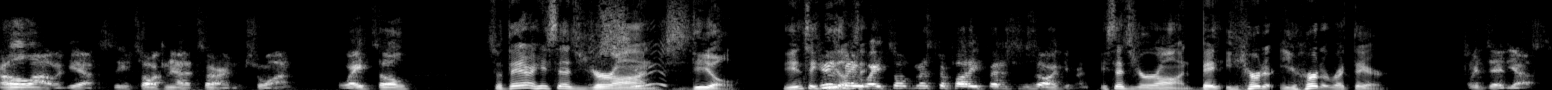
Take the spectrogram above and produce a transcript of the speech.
I'll allow it. Yeah. So you're talking out of turn, Schwan. Wait till. So there he says you're on Serious? deal. He didn't say Excuse deal. me. Wait till Mr. Putty finishes his argument. He says you're on. Ba- You heard it. You heard it right there. It did. Yes.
